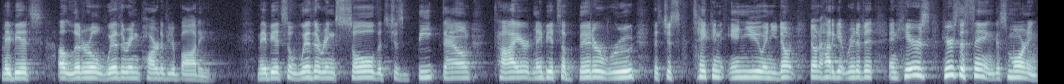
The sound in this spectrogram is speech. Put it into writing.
Maybe it's a literal withering part of your body. Maybe it's a withering soul that's just beat down, tired. Maybe it's a bitter root that's just taken in you and you don't, don't know how to get rid of it. And here's, here's the thing this morning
